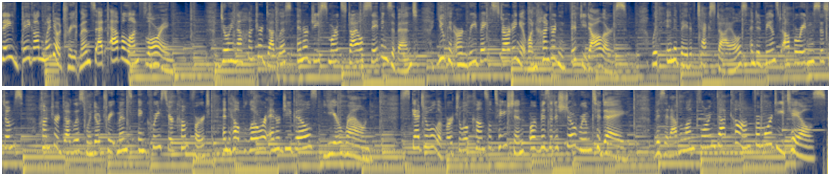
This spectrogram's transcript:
Save big on window treatments at Avalon Flooring. During the Hunter Douglas Energy Smart Style Savings Event, you can earn rebates starting at $150. With innovative textiles and advanced operating systems, Hunter Douglas window treatments increase your comfort and help lower energy bills year round. Schedule a virtual consultation or visit a showroom today. Visit AvalonFlooring.com for more details.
